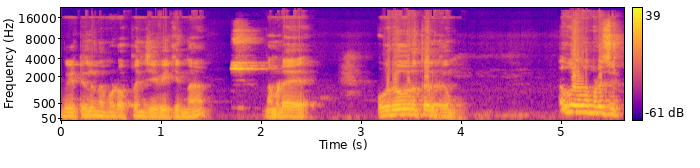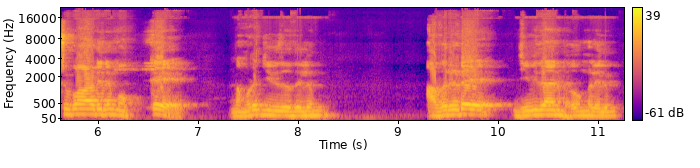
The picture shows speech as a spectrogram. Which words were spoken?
വീട്ടിൽ നമ്മുടെ ഒപ്പം ജീവിക്കുന്ന നമ്മുടെ ഓരോരുത്തർക്കും അതുപോലെ നമ്മുടെ ചുറ്റുപാടിനുമൊക്കെ നമ്മുടെ ജീവിതത്തിലും അവരുടെ ജീവിതാനുഭവങ്ങളിലും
